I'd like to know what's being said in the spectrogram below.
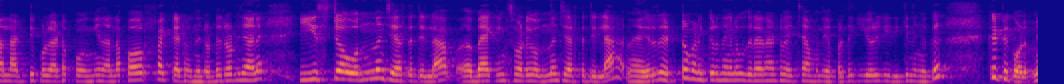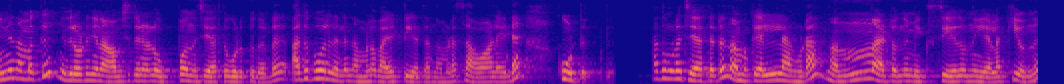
നല്ല അടിപൊളിയായിട്ട് പൊങ്ങി നല്ല പെർഫെക്റ്റ് ആയിട്ട് വന്നിട്ടുണ്ട്. ഇതിലോട്ട് ഞാൻ ഈസ്റ്റോ ഒന്നും ചേർത്തിട്ടില്ല ബേക്കിംഗ് സോഡയോ ഒന്നും ചേർത്തിട്ടില്ല. ഒരു എട്ട് മണിക്കൂർ നിങ്ങൾ കുതിരാനായിട്ട് വെച്ചാൽ മതി. അപ്പോഴത്തേക്ക് ഈ ഒരു രീതിക്ക് നിങ്ങൾക്ക് കിട്ടിക്കോളും. ഇനി നമുക്ക് ഇതിലോട്ട് ഞാൻ ആവശ്യത്തിനുള്ള ഉപ്പൊന്ന് ചേർത്ത് കൊടുക്കുന്നുണ്ട്. അതുപോലെ തന്നെ നമ്മൾ വഴറ്റിയെടുത്ത നമ്മുടെ സവാളേന്റെ കൂട്ട്. അതും കൂടെ ചേർത്തിട്ട് നമുക്ക് എല്ലാം കൂടെ നന്നായിട്ടൊന്ന് മിക്സ് ചെയ്ത് ഒന്ന് ഇളക്കി ഒന്ന്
